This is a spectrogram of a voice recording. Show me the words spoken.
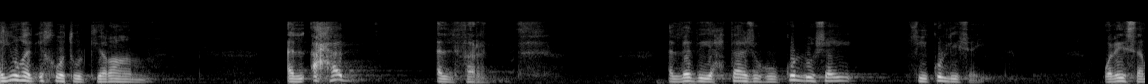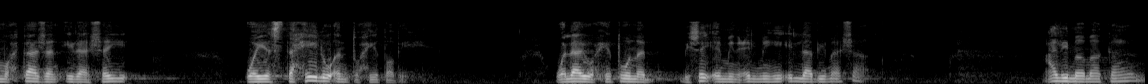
أيها الأخوة الكرام الأحد الفرد الذي يحتاجه كل شيء في كل شيء وليس محتاجا إلى شيء ويستحيل أن تحيط به ولا يحيطون بشيء من علمه إلا بما شاء. علم ما كان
